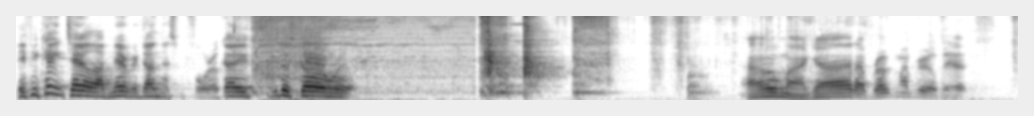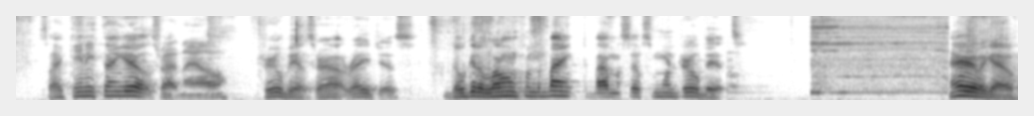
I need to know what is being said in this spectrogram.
If you can't tell, I've never done this before, okay? We're just going with it. Oh my God, I broke my drill bit. It's like anything else right now. Drill bits are outrageous. Go get a loan from the bank to buy myself some more drill bits. There we go.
